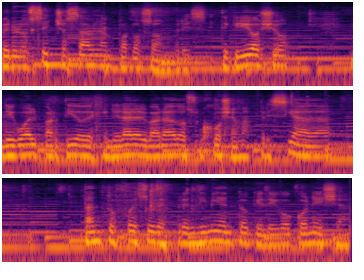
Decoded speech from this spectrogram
pero los hechos hablan por los hombres. Este criollo legó al partido de General Alvarado su joya más preciada. Tanto fue su desprendimiento que legó con ella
